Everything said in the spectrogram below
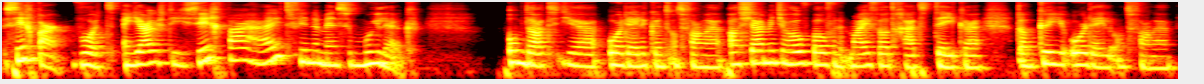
zichtbaar wordt. En juist die zichtbaarheid vinden mensen moeilijk omdat je oordelen kunt ontvangen. Als jij met je hoofd boven het maaiveld gaat teken, dan kun je oordelen ontvangen.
